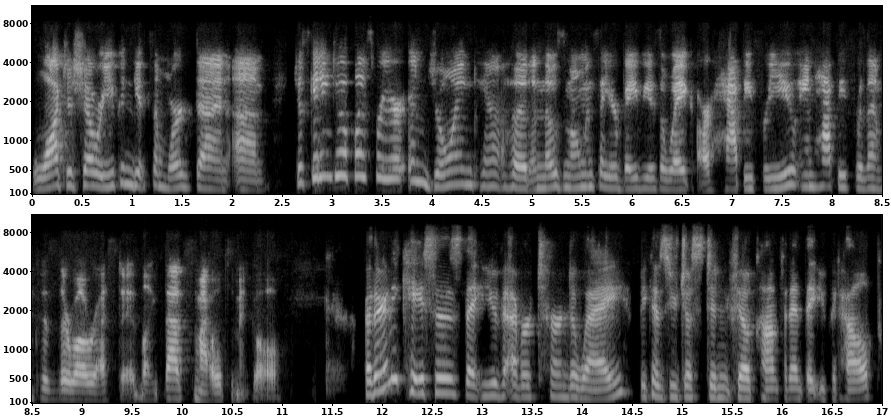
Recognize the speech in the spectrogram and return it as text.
watch a show, or you can get some work done. Um, just getting to a place where you're enjoying parenthood and those moments that your baby is awake are happy for you and happy for them because they're well rested. Like that's my ultimate goal. Are there any cases that you've ever turned away because you just didn't feel confident that you could help,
